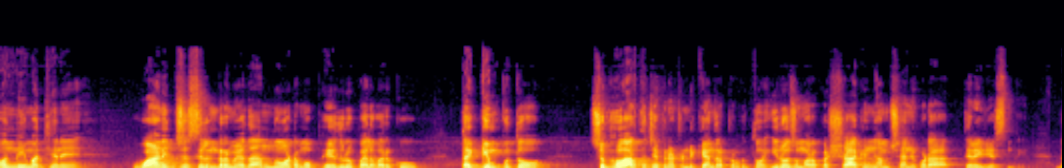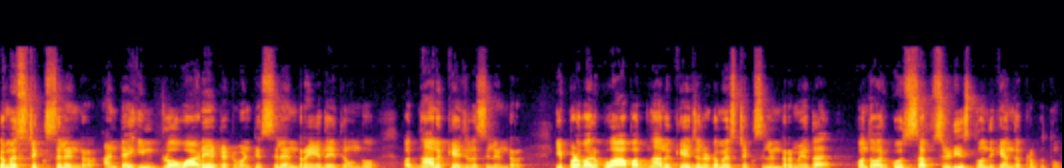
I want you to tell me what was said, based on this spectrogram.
మొన్న ఈ మధ్యనే వాణిజ్య సిలిండర్ మీద నూట ముప్పై ఐదు రూపాయల వరకు తగ్గింపుతో శుభవార్త చెప్పినటువంటి కేంద్ర ప్రభుత్వం ఈరోజు మరొక షాకింగ్ అంశాన్ని కూడా తెలియజేసింది. డొమెస్టిక్ సిలిండర్ అంటే ఇంట్లో వాడేటటువంటి సిలిండర్ ఏదైతే ఉందో పద్నాలుగు కేజీల సిలిండర్. ఇప్పటి వరకు ఆ పద్నాలుగు కేజీల డొమెస్టిక్ సిలిండర్ మీద కొంతవరకు సబ్సిడీ ఇస్తోంది కేంద్ర ప్రభుత్వం.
